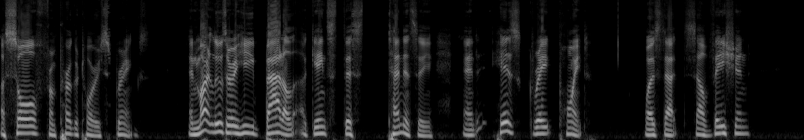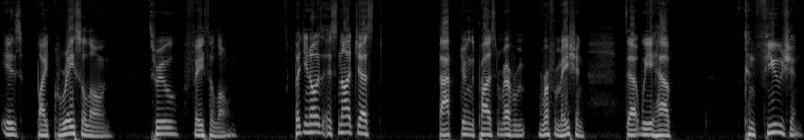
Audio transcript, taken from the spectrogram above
a soul from purgatory springs. And Martin Luther, he battled against this tendency, and his great point was that salvation is by grace alone, through faith alone. But you know, it's not just back during the Protestant Reformation that we have confusion,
